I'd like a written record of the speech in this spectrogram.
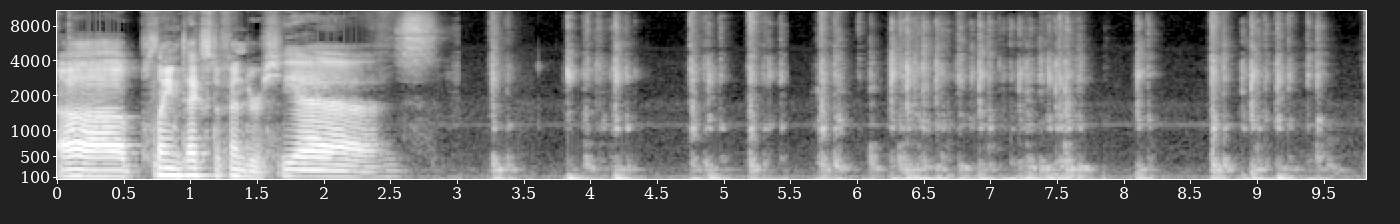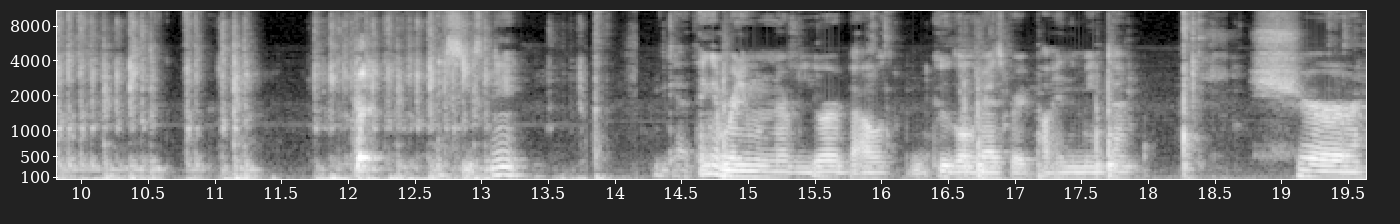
Uh, plain text offenders. Yes. Excuse me. Okay, I think I'm ready whenever you're about Google Raspberry Pi in the meantime. Sure.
